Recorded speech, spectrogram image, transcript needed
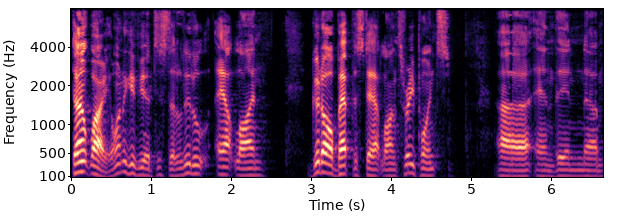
don't worry. I want to give you just a little outline, good old Baptist outline, three points, uh, and then um,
